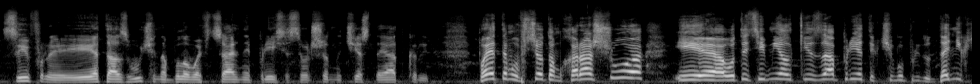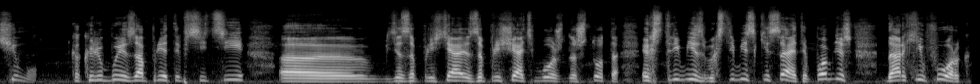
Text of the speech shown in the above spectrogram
цифры, и это озвучено было в официальной прессе совершенно честно и открыто. Поэтому все там хорошо, и вот эти мелкие запреты к чему придут? Да ни к чему как и любые запреты в сети, э, где запрещать, запрещать можно что-то. Экстремизм, экстремистские сайты. Помнишь, на архив.орг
